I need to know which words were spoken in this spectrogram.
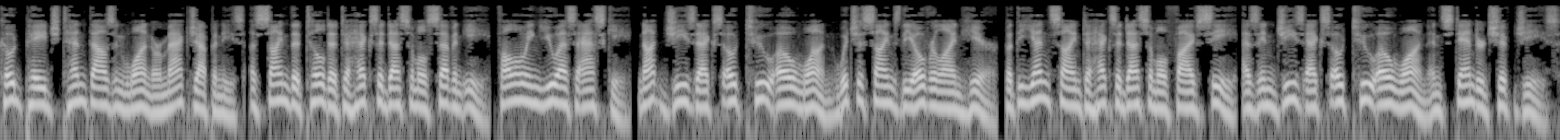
code page 10001 or Mac Japanese assigned the tilde to hexadecimal 7e following US ASCII, not JIS X0201 which assigns the overline here, but the yen sign to hexadecimal 5c as in JIS X0201 and standard Shift-JIS.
